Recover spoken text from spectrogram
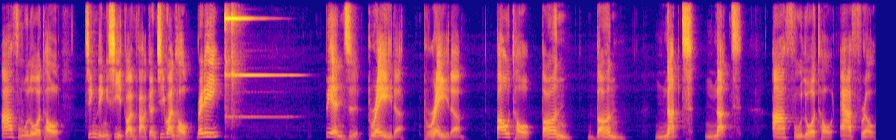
阿芙罗头、精灵系短发跟鸡冠头，Ready？辫子 braid braid，包头 bun bun nut nut，阿芙罗头 afro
